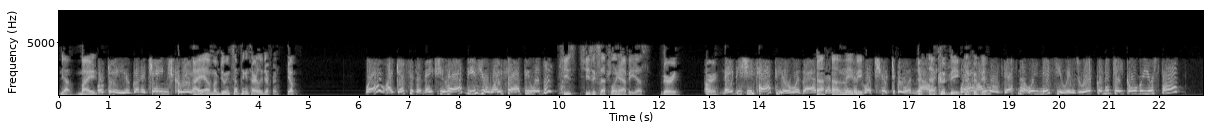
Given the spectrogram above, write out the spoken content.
Yeah, my Okay, you're going to change careers. I am. I'm doing something entirely different. Yep. Well, I guess if it makes you happy, is your wife happy with it? She's she's exceptionally happy. Yes, very, very. Oh, maybe she's happier with that than Maybe. what you're doing That- now. that could be. Well, That could be. I will definitely miss you. Is Rick going to take over your spot?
